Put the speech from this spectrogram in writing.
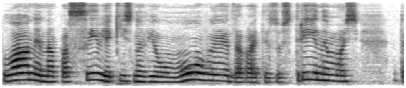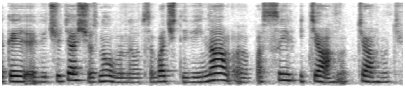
плани на пасив, якісь нові умови, давайте зустрінемось. Таке відчуття, що знову вони, оце, бачите, війна, е, пасив і тягнуть, тягнуть.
